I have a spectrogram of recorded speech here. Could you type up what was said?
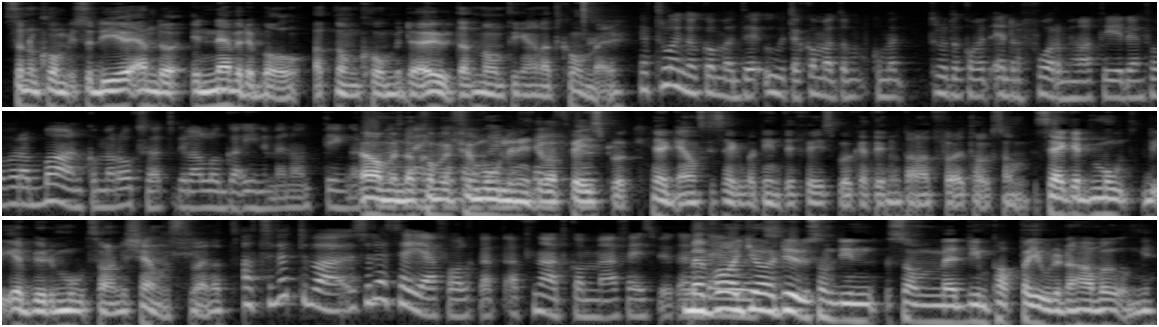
Så, de kommer, så det är ju ändå inevitable att de kommer dö ut. Att någonting annat kommer. Jag tror inte de kommer dö ut, jag kommer att de kommer, tror att de kommer att ändra form hela tiden, för våra barn kommer också att vilja logga in med någonting. Ja men de kommer förmodligen inte vara Facebook. Jag är ganska säker på att det inte är Facebook. Att det är något annat företag som säkert mot, erbjuder motsvarande tjänst. Men, att, Alltså vet du vad, så det säger folk att, att snart kommer Facebook att men vad ut. gör du som din, som eh, din pappa gjorde när han var ung?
